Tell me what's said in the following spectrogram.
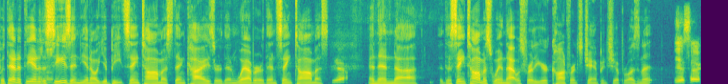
But then at the end of the Mhm. season, you know, you beat St. Thomas, then Keiser, then Webber, then St. Thomas, Yeah. and then uh, the St. Thomas win. That was for your conference championship, wasn't it? Yes, sir.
